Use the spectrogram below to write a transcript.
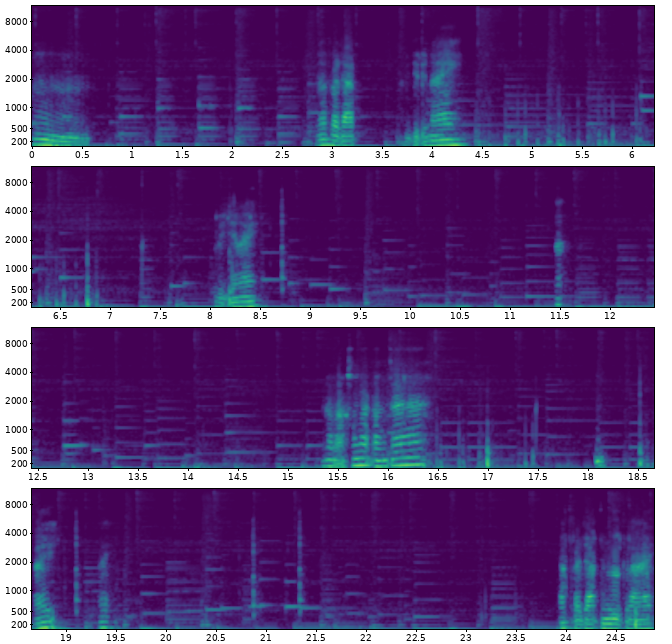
Hmm. nó phải đặt dưới này. Dưới này. Nó bảo không hoạt động ra. Đây. Đây phải đặt ngược lại.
